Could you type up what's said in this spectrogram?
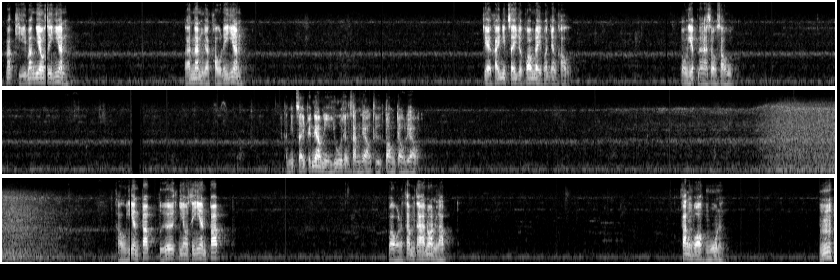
มักขี่มักเงียวใส่เฮียนอันนั้นอยากเขาในเฮียน แก้ไขนิสัยเจากของใดก่อนยังเขาต้องเฮ็ดนาเศร้าๆคันนิสัยเป็นแนวนี้อยู่จังสันแล้วถือตองเจ้าแล้ว เขาเฮียนปั๊บเปือเหี่ยวใส่เฮียนปั๊บเบาแล้วทำท่านอนหลับ ฟังบ่หูนั่นหืม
